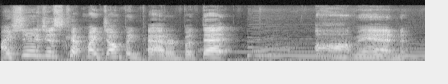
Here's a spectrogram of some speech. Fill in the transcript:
I should have just kept my jumping pattern, but that oh man.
